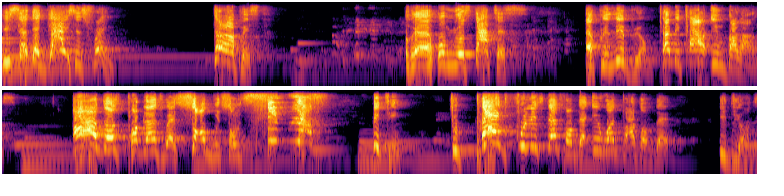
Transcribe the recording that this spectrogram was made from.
He said the guy is his friend. therapist, homeostasis, equilibrium, chemical imbalance. All those problems were solved with some serious beating to purge foolishness from the inward part of the idiot.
